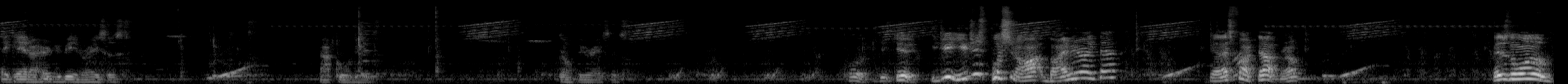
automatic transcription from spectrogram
Hey, kid, I heard you being racist. Not cool, dude. Don't be racist. Dude, you just pushing by me like that? Yeah, that's fucked up, bro. This is the one of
